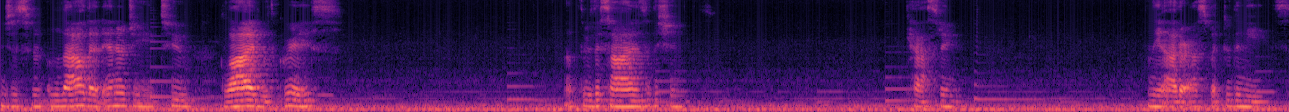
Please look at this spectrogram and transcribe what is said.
And just allow that energy to glide with grace up through the sides of the shins, casting on the outer aspect of the knees.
